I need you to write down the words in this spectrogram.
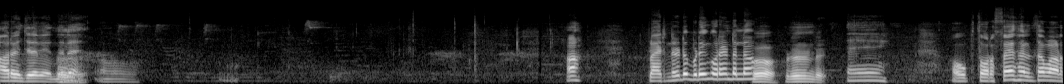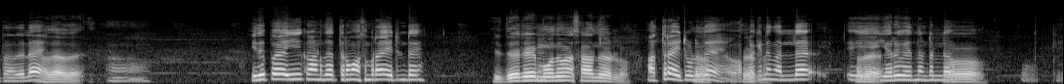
ആ റേഞ്ചിലാണ് വരുന്നത് അല്ലേ? ആ. പ്ലാറ്റിന്റെ ഇവിടെയും കുറേ ഉണ്ടല്ലോ? ഓ ഇടുന്നുണ്ട് ഏ ഓ തുറസായ സ്ഥലത്താണ് വളർത്തുന്നത് അല്ലേ? അതെ അതെ. ആ. ഇതിപ്പോൾ ഈ കാണുന്നത് എത്ര മാസം പ്രായമായിട്ടുണ്ട് ഇതൊരു മൂന്ന് മാസം ആകുന്നേ ഉള്ളൂ. അത്ര ആയിട്ടുള്ളൂ അല്ലേ? അപ്പോഴേക്കിനെ നല്ല ഇയർ വരുന്നുണ്ടല്ലോ. ഓക്കെ.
